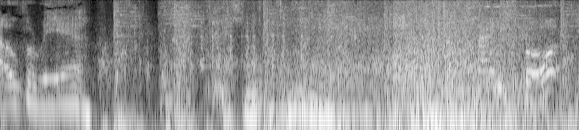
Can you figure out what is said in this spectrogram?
Over here. It's not time. Stay sport.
